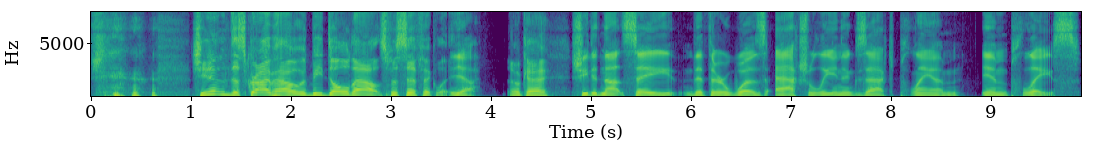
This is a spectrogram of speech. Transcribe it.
she didn't describe how it would be doled out specifically. yeah, Okay? She did not say that there was actually an exact plan in place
